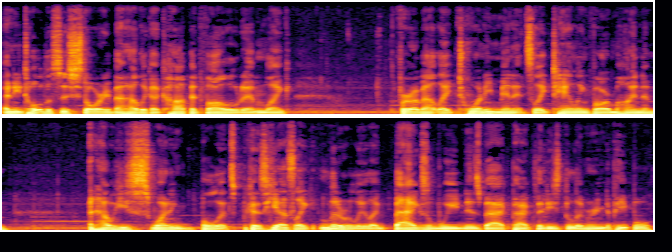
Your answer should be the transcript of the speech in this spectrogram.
And he told us this story about how like a cop had followed him like for about like 20 minutes like tailing far behind him and how he's sweating bullets because he has like literally like bags of weed in his backpack that he's delivering to people.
